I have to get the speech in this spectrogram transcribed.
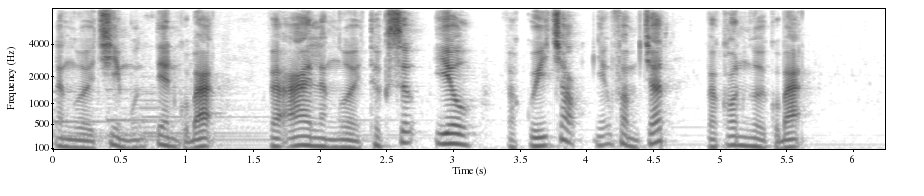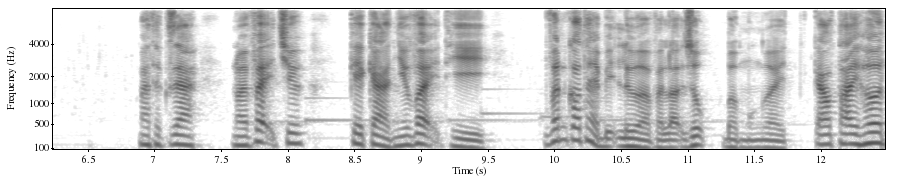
là người chỉ muốn tiền của bạn và ai là người thực sự yêu và quý trọng những phẩm chất và con người của bạn. Mà thực ra, nói vậy chứ, kể cả như vậy thì vẫn có thể bị lừa và lợi dụng bởi một người cao tay hơn.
